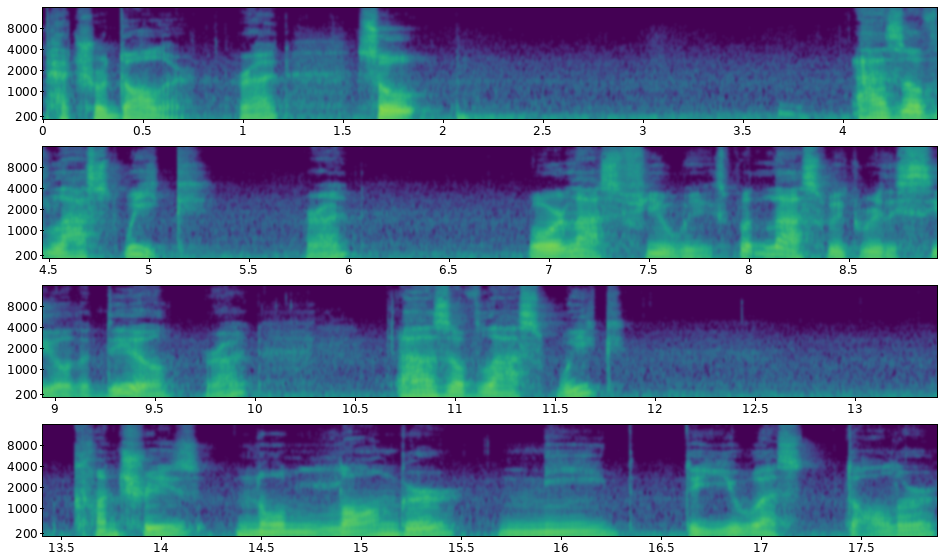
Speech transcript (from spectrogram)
petrodollar right? So as of last week right or last few weeks but last week really sealed the deal right as of last week countries no longer need the US dollar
